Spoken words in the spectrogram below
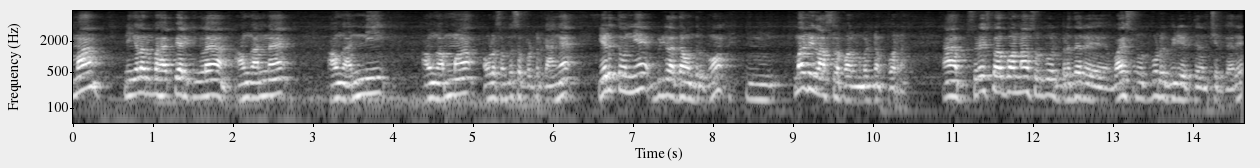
அம்மா நீங்களாம் ரொம்ப ஹாப்பியாக இருக்கீங்களா? அவங்க அண்ணன் அவங்க அண்ணி அவங்க அம்மா அவ்வளோ சந்தோஷப்பட்டிருக்காங்க. எடுத்த உடனே வீடியோவில் தான் வந்திருக்கோம். மறுபடியும் லாஸ்ட்டில் பாருங்க மட்டும் நான் போடுறேன். சுரேஷ் பாபு அண்ணா சொல்லிட்டு ஒரு பிரதர் வாய்ஸ் நோட் போட்டு வீடியோ எடுத்து அனுப்பிச்சிருக்காரு.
